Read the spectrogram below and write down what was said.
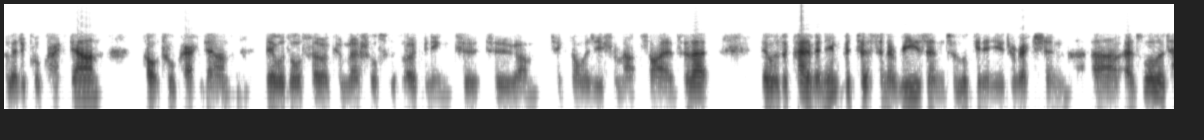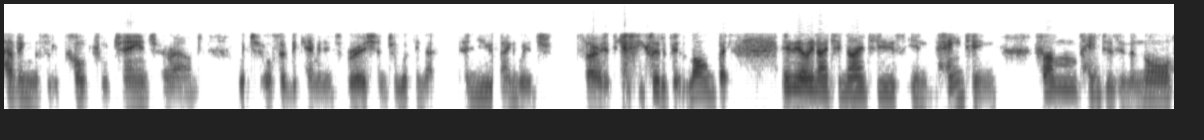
political crackdown, cultural crackdown, there was also a commercial sort of opening to, to um, technology from outside. So that there was a kind of an impetus and a reason to look in a new direction, uh, as well as having the sort of cultural change around, which also became an inspiration to looking at a new language. Sorry, it's getting a little bit long, but in the early 1990s, in painting, some painters in the north,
